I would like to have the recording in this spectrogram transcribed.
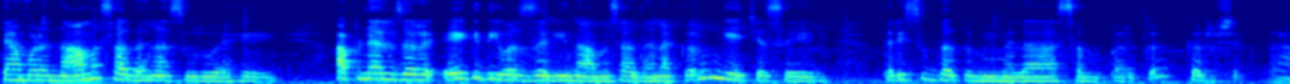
त्यामुळं नामसाधना सुरू आहे. आपल्याला जर एक दिवस जरी नामसाधना करून घ्यायची असेल तरीसुद्धा तुम्ही मला संपर्क करू शकता.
